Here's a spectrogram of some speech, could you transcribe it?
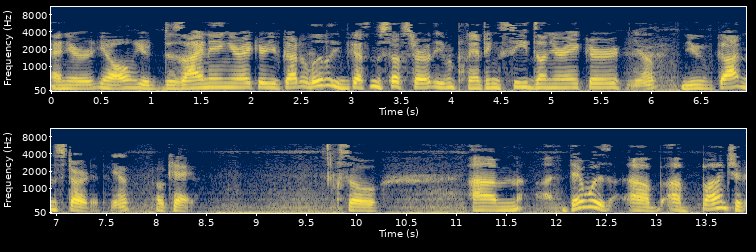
and you're you know you're designing your acre. You've got a little, you've got some stuff started, even planting seeds on your acre. Yep. You've gotten started. Yep. Okay. So, um, there was a, a bunch of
